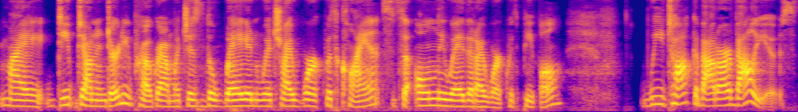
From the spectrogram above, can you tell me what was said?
my deep down and dirty program which is the way in which i work with clients it's the only way that i work with people we talk about our values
